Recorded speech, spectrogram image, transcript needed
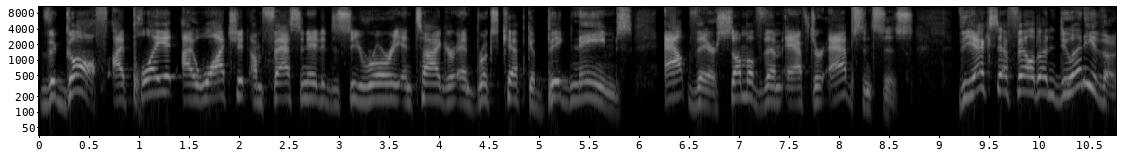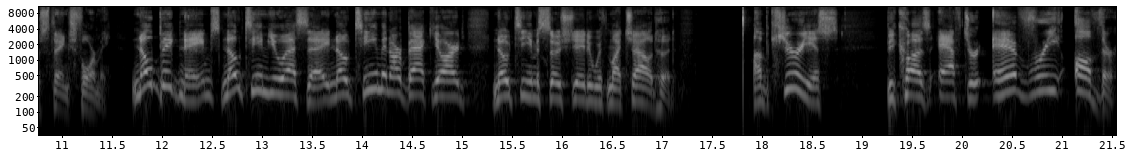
The golf, I play it, I watch it. I'm fascinated to see Rory and Tiger and Brooks Koepka, big names out there, some of them after absences. The XFL doesn't do any of those things for me. No big names, no Team USA, no team in our backyard, no team associated with my childhood. I'm curious because after every other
